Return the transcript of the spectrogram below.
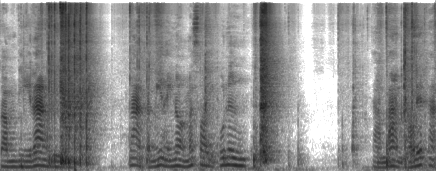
ซ่อมดีร่างดีร่างก็มีให้น้องมาซอยอีกผู้หนึงตามบ้านเขาเลยค่ะ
